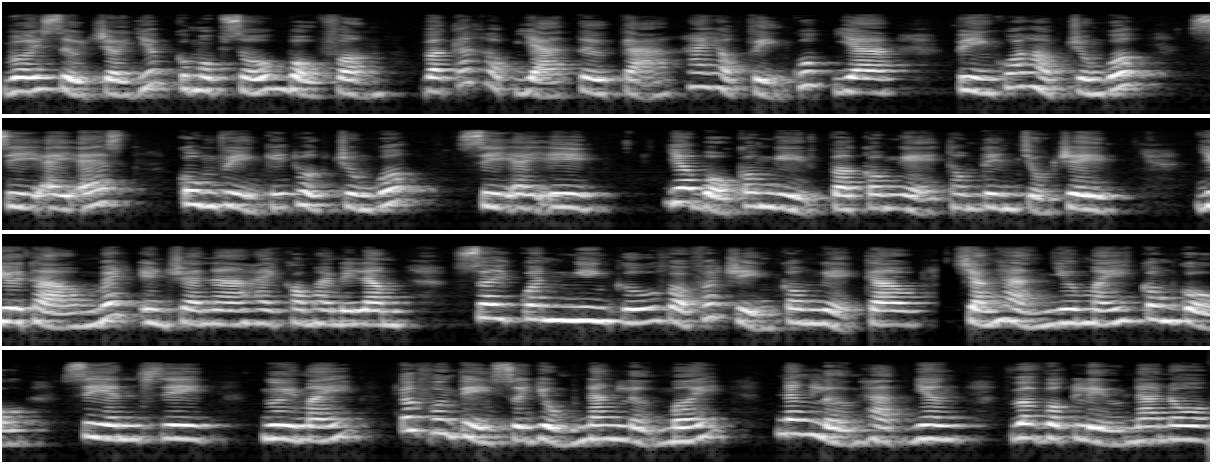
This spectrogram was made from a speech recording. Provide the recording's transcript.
Với sự trợ giúp của một số bộ phận và các học giả từ cả hai học viện quốc gia, Viện Khoa học Trung Quốc CAS cùng Viện Kỹ thuật Trung Quốc CAE do Bộ Công nghiệp và Công nghệ Thông tin chủ trì. Dự thảo Made in China 2025 xoay quanh nghiên cứu và phát triển công nghệ cao, chẳng hạn như máy công cụ, CNC, người máy, các phương tiện sử dụng năng lượng mới, năng lượng hạt nhân và vật liệu nano.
